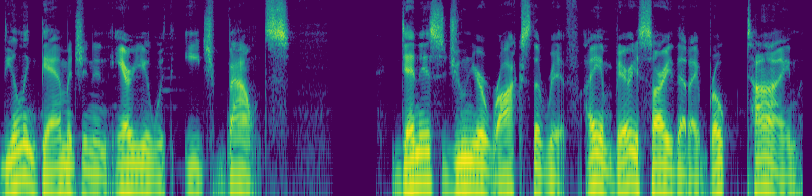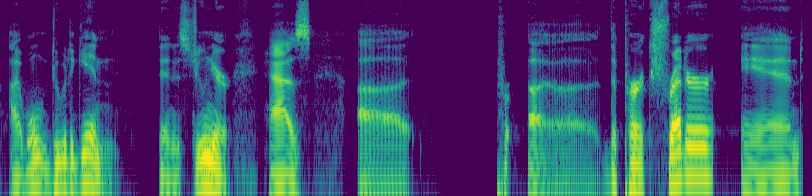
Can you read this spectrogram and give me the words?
dealing damage in an area with each bounce. Dennis Jr. rocks the riff. I am very sorry that I broke time. I won't do it again. Dennis Jr. has uh, per, uh, the perk Shredder and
